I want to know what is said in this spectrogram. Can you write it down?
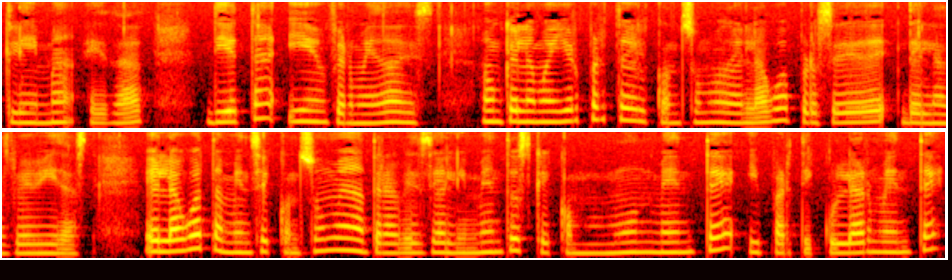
clima, edad, dieta y enfermedades, aunque la mayor parte del consumo del agua procede de las bebidas. El agua también se consume a través de alimentos que comúnmente y particularmente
